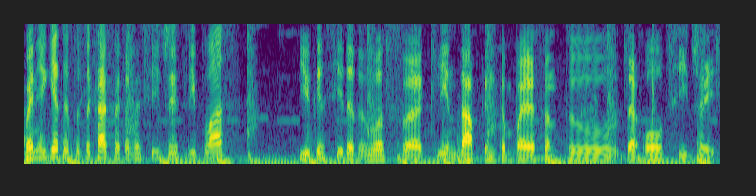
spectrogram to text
When you get into the cockpit of a CJ3 Plus, you can see that it was uh, cleaned up in comparison to the old CJs.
